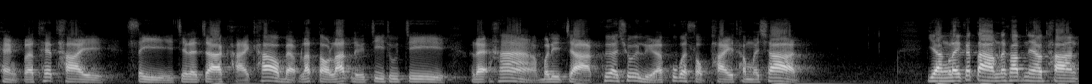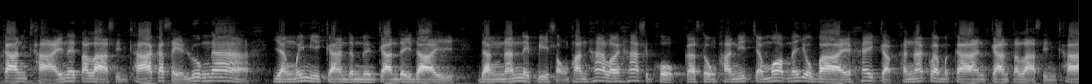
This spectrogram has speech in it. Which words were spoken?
แห่งประเทศไทย 4. เจรจาขายข้าวแบบรัฐต่อรัฐหรือ G2G และ 5. บริจาคเพื่อช่วยเหลือผู้ประสบภัยธรรมชาติ อย่างไรก็ตามนะครับ แนวทางการขายในตลาดสินค้าเกษตรล่วงหน้า ยังไม่มีการดำเนินการใด ๆ ดังนั้นในปี 2556 กระทรวงพาณิชย์จะมอบนโยบายให้กับคณะกรรมการการตลาดสินค้า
